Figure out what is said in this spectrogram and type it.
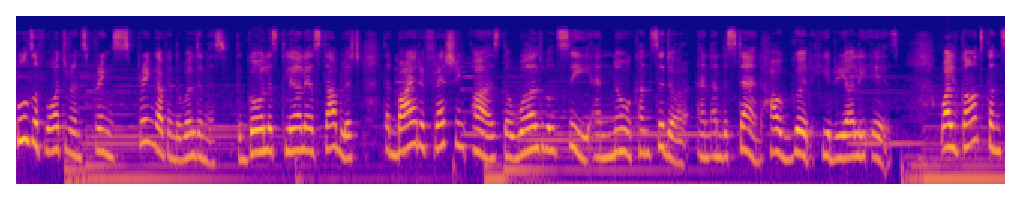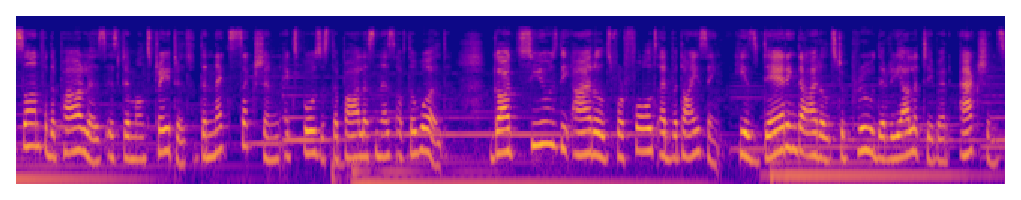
Pools of water and springs spring up in the wilderness. The goal is clearly established that by refreshing us, the world will see and know, consider, and understand how good He really is. While God's concern for the powerless is demonstrated, the next section exposes the powerlessness of the world. God sues the idols for false advertising. He is daring the idols to prove their reality by actions,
